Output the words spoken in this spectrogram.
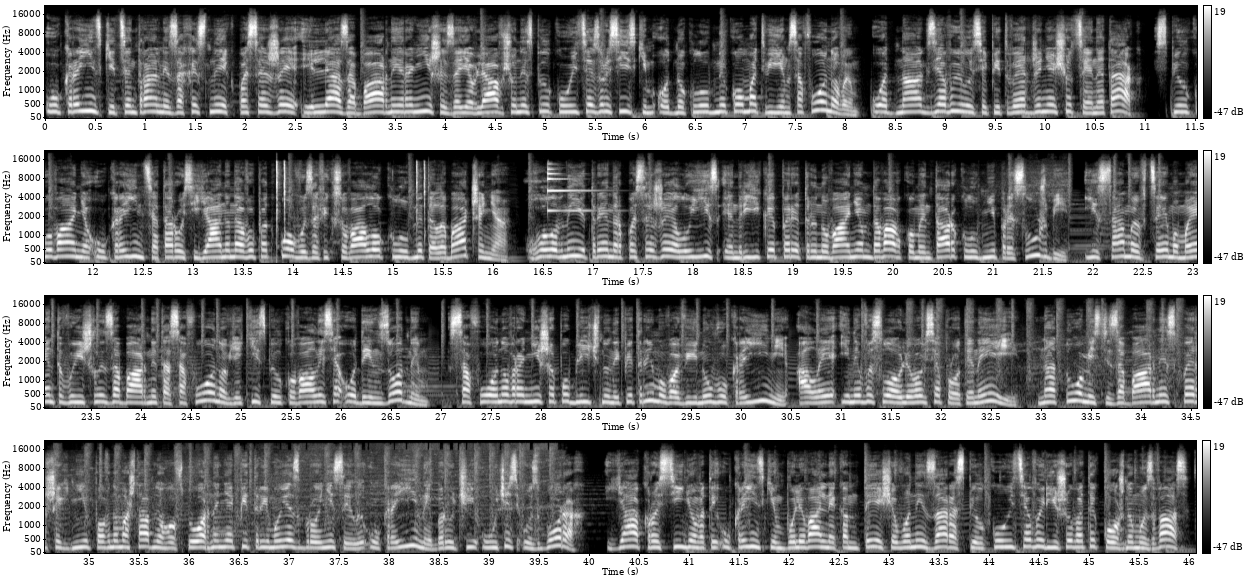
Український центральний захисник ПСЖ Ілля Забарний раніше заявляв, що не спілкується з російським одноклубником Матвієм Сафоновим. Однак з'явилося підтвердження, що це не так. Спілкування українця та росіянина випадково зафіксувало клубне телебачення. Головний тренер ПСЖ Луїс Енріке перед тренуванням давав коментар клубній прес-службі, і саме в цей момент вийшли Забарний та Сафонов, які спілкувалися один з одним. Сафонов раніше публічно не підтримував війну в Україні, але і не висловлювався проти неї. Натомість Забарний з перших днів повномасштабного вторгнення підтримує Збройні Сили України, беручи участь у зборах. Як розцінювати українським вболівальникам те, що вони зараз спілкуються, вирішувати кожному з вас.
